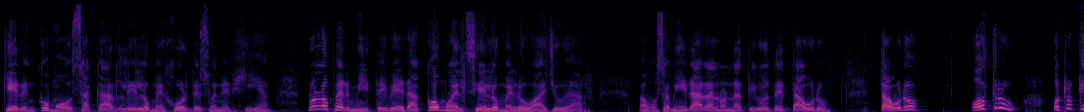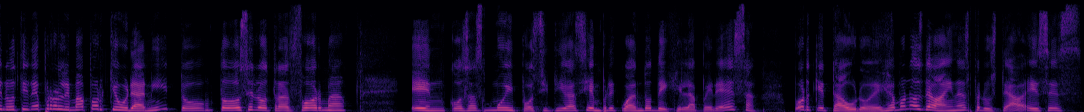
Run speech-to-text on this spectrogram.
quieren como sacarle lo mejor de su energía. No lo permite y verá cómo el cielo me lo va a ayudar. Vamos a mirar a los nativos de Tauro. Tauro, otro, otro que no tiene problema porque Uranito todo se lo transforma en cosas muy positivas siempre y cuando deje la pereza. Porque Tauro, dejémonos de vainas, pero usted a veces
